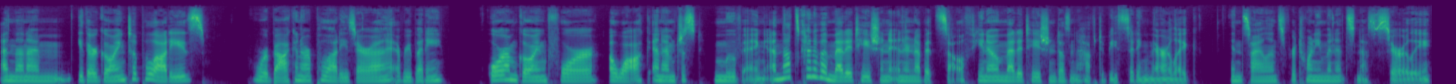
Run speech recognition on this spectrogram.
and then I'm either going to Pilates. We're back in our Pilates era, everybody or I'm going for a walk and I'm just moving. And that's kind of a meditation in and of itself. You know, meditation doesn't have to be sitting there like in silence for 20 minutes necessarily.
